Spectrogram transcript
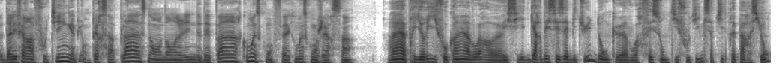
euh, d'aller faire un footing et puis on perd sa place dans, dans la ligne de départ? Comment est-ce qu'on fait? Comment est-ce qu'on gère ça? Ouais, a priori, il faut quand même avoir euh, essayé de garder ses habitudes, donc euh, avoir fait son petit footing, sa petite préparation.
